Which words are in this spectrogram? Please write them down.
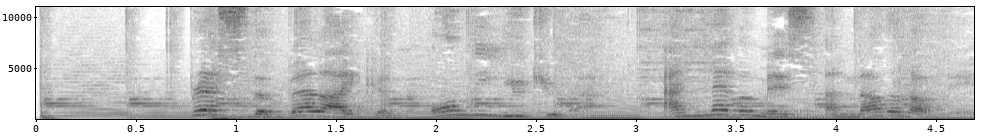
Press the bell icon on the youtube app and never miss another update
